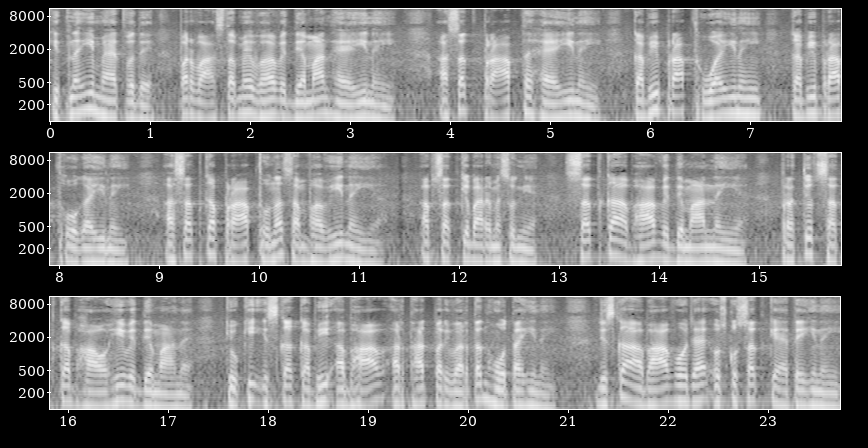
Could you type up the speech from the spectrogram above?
कितना ही महत्व दे, पर वास्तव में वह विद्यमान है ही नहीं। असत प्राप्त है ही नहीं। कभी प्राप्त हुआ ही नहीं, कभी प्राप्त होगा ही नहीं। असत का प्राप्त होना संभव ही नहीं है। अब सत के बारे में सुनिए। सत का अभाव विद्यमान नहीं है। प्रत्युत सत का भाव ही विद्यमान है, क्योंकि इसका कभी अभाव अर्थात परिवर्तन होता ही नहीं। जिसका अभाव हो जाए, उसको सत कहते ही नहीं।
